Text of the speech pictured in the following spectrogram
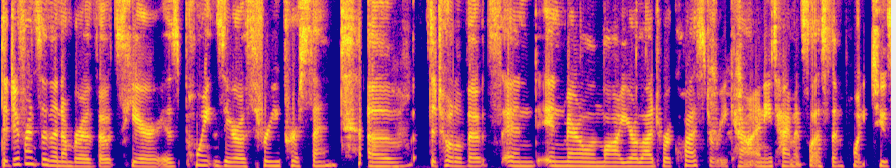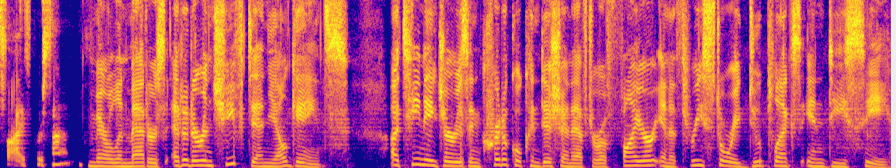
The difference in the number of votes here is 0.03% of the total votes. And in Maryland law, you're allowed to request a recount anytime it's less than 0.25%. Maryland Matters editor in chief Danielle Gaines. A teenager is in critical condition after a fire in a three story duplex in D.C.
